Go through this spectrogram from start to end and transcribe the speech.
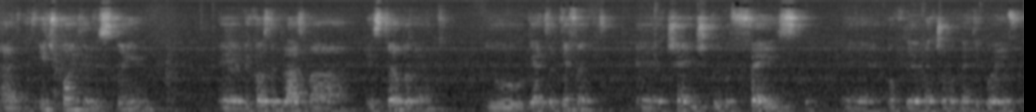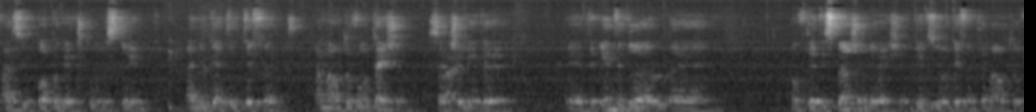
and at each point in the screen, uh, because the plasma is turbulent, you get a different uh, change to the phase uh, of the electromagnetic wave as you propagate through the screen, and you get a different amount of rotation. Essentially, the uh, the integral uh, of the dispersion relation gives you a different amount of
